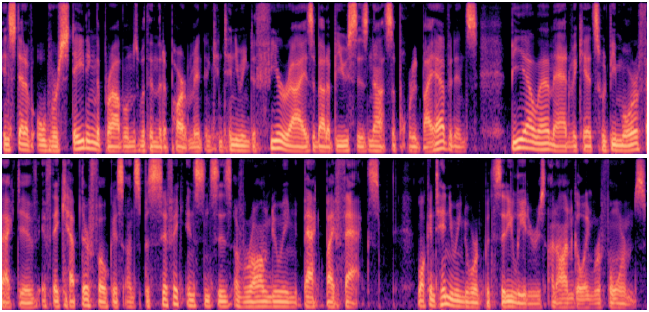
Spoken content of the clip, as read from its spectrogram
Instead of overstating the problems within the department and continuing to theorize about abuses not supported by evidence, BLM advocates would be more effective if they kept their focus on specific instances of wrongdoing backed by facts, while continuing to work with city leaders on ongoing reforms.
